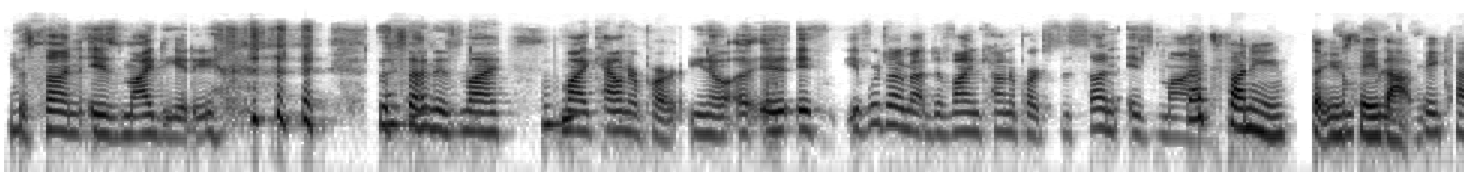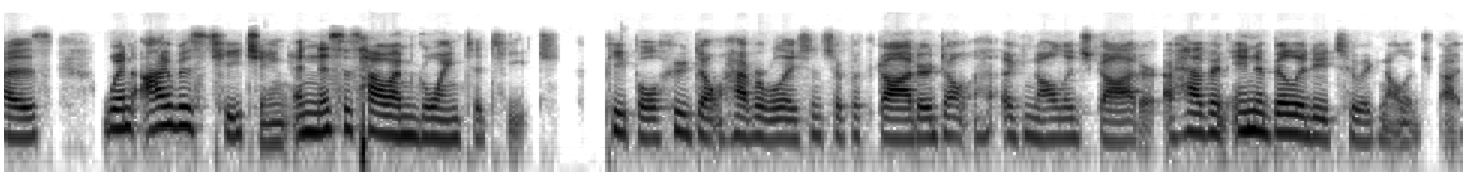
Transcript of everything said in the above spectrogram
Yeah. The sun is my deity. the sun is my Mhm. my counterpart. You know, uh, if if we're talking about divine counterparts, the sun is my. That's funny that you say that because when I was teaching, and this is how I'm going to teach people who don't have a relationship with God or don't acknowledge God or have an inability to acknowledge God.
